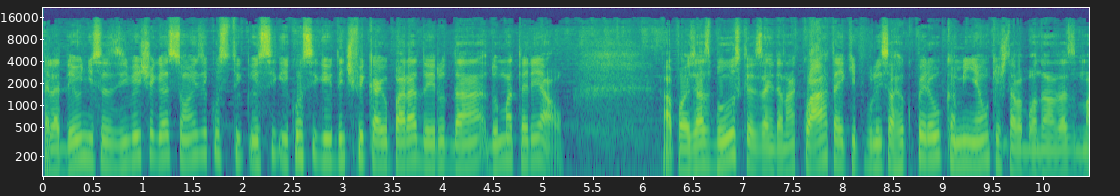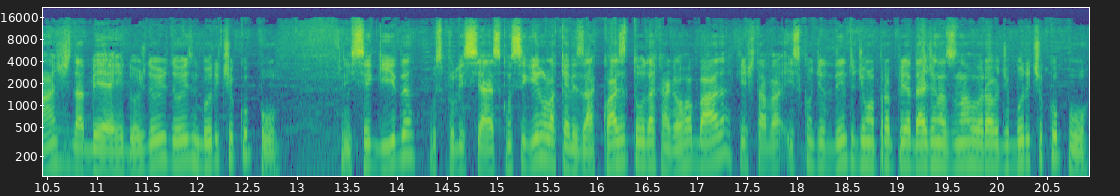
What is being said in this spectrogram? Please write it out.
ela deu início às investigações e, conseguiu identificar o paradeiro da, do material. Após as buscas, ainda na quarta, a equipe policial recuperou o caminhão que estava abandonado às margens da BR-222 em Buriticupu. Em seguida, os policiais conseguiram localizar quase toda a carga roubada, que estava escondida dentro de uma propriedade na zona rural de Buriticupu.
